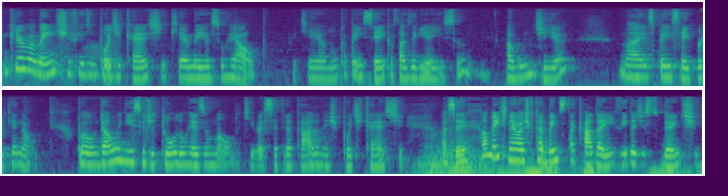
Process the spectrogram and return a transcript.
incrivelmente fiz um podcast que é meio surreal, porque eu nunca pensei que eu fazeria isso algum dia mas pensei, por que não? Bom, dar um início de tudo, um resumão do que vai ser tratado neste podcast. Vai ser realmente, né? Eu acho que está bem destacado aí, vida de estudante,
